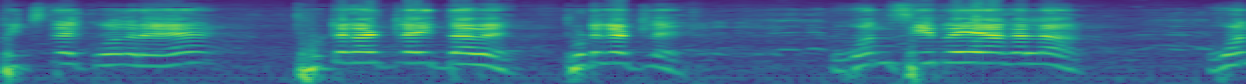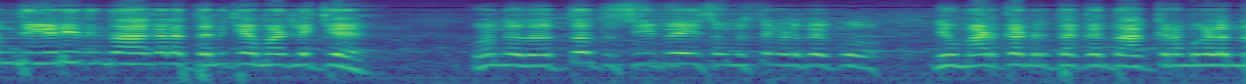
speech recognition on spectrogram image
ಬಿಚ್ಚದಕ್ಕೆ ಹೋದ್ರೆ ಪುಟಗಟ್ಲೆ ಇದ್ದಾವೆ, ಪುಟಗಟ್ಲೆ. ಒಂದು ಸಿ ಬಿ ಆಗಲ್ಲ, ಒಂದು ಇಡಿನಿಂದ ಆಗಲ್ಲ ತನಿಖೆ ಮಾಡಲಿಕ್ಕೆ. ಒಂದು ಹತ್ತತ್ತು ಸಿ ಬಿ ಐ ಸಂಸ್ಥೆಗಳು ಬೇಕು. ನೀವು ಮಾಡ್ಕೊಂಡಿರ್ತಕ್ಕಂಥ ಅಕ್ರಮಗಳನ್ನ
